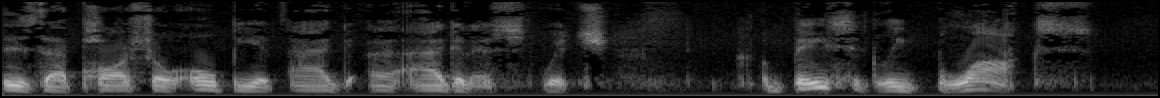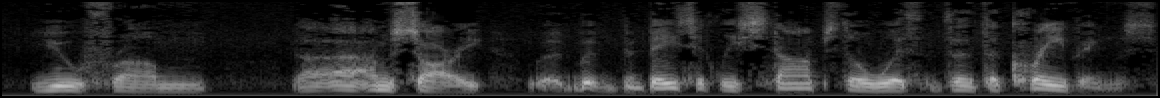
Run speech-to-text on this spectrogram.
is that partial opiate ag- uh, agonist, which basically blocks you from. Uh, I'm sorry, basically stops the with the, the cravings,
